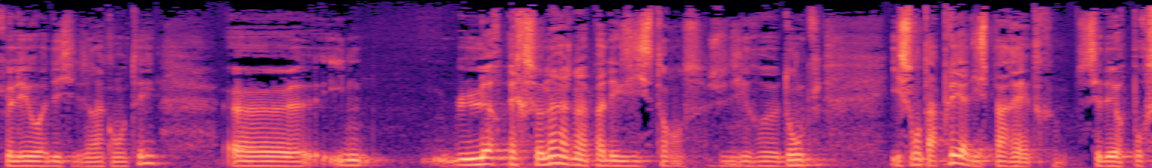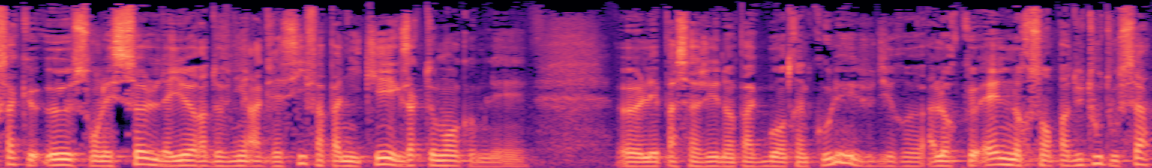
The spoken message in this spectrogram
que Léo a décidé de raconter, euh, leur personnage n'a pas d'existence. Je veux dire, euh, donc ils sont appelés à disparaître. C'est d'ailleurs pour ça que eux sont les seuls d'ailleurs à devenir agressifs, à paniquer, exactement comme les euh, les passagers d'un paquebot en train de couler. Je veux dire, alors qu'elle ne ressent pas du tout tout ça.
